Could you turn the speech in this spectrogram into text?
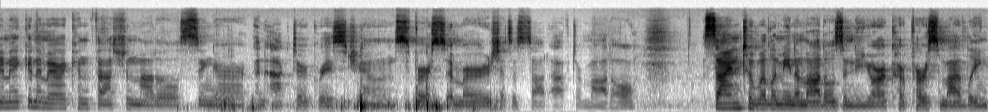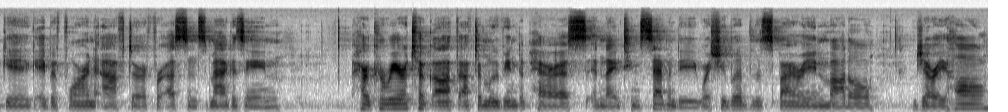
Jamaican American fashion model, singer, and actor Grace Jones first emerged as a sought after model. Signed to Wilhelmina Models in New York, her first modeling gig, a before and after for Essence magazine. Her career took off after moving to Paris in 1970, where she lived with aspiring model Jerry Hall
